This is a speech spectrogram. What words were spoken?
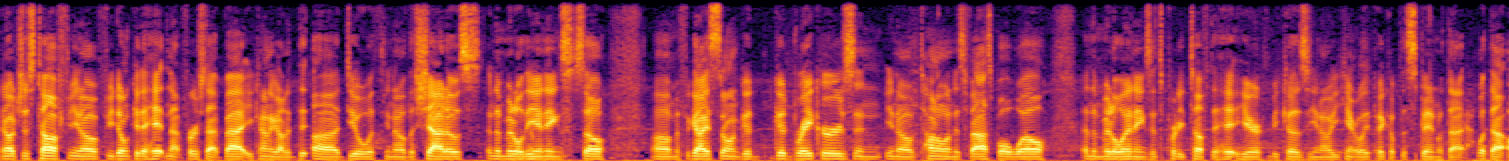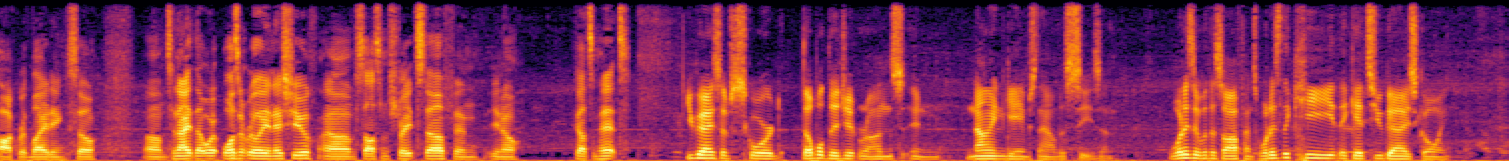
you know, it's just tough. You know, if you don't get a hit in that first at bat, you kind of got to uh, deal with you know the shadows in the middle of the innings. So. Um, if a guy's throwing good good breakers and you know tunneling his fastball well in the middle innings, it's pretty tough to hit here because you know you can't really pick up the spin with that with that awkward lighting. So um, tonight that w- wasn't really an issue. Um, saw some straight stuff and you know got some hits. You guys have scored double digit runs in nine games now this season. What is it with this offense? What is the key that gets you guys going?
